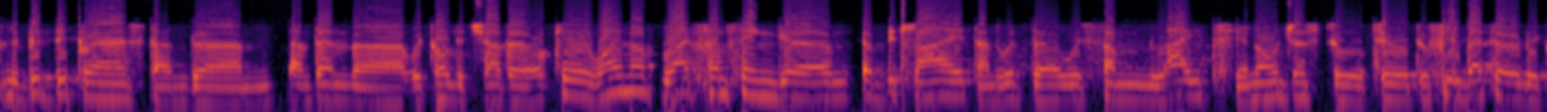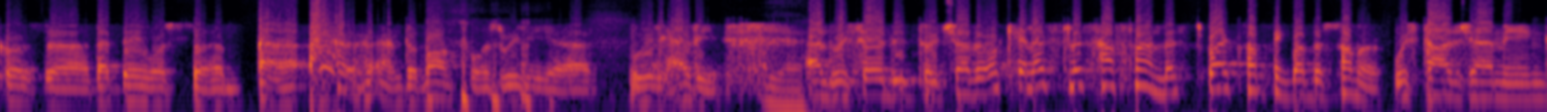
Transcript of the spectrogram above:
a bit depressed, and um, and then uh, we told each other, okay, why not write something um, a bit light and with uh, with some light, you know, just to to, to feel better because uh, that day was um, uh, and the month was really uh, really heavy, yeah. and we said to each other, okay, let's let's have fun, let's write something about the summer. We start jamming,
